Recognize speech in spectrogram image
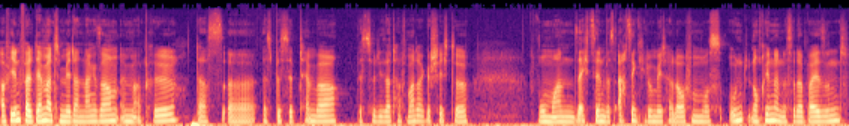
Auf jeden Fall dämmerte mir dann langsam im April, dass äh, es bis September, bis zu dieser Tough Mudder-Geschichte, wo man 16 bis 18 Kilometer laufen muss und noch Hindernisse dabei sind,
